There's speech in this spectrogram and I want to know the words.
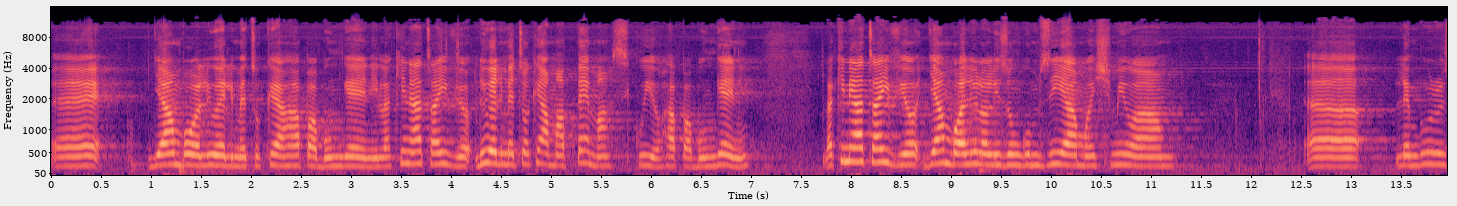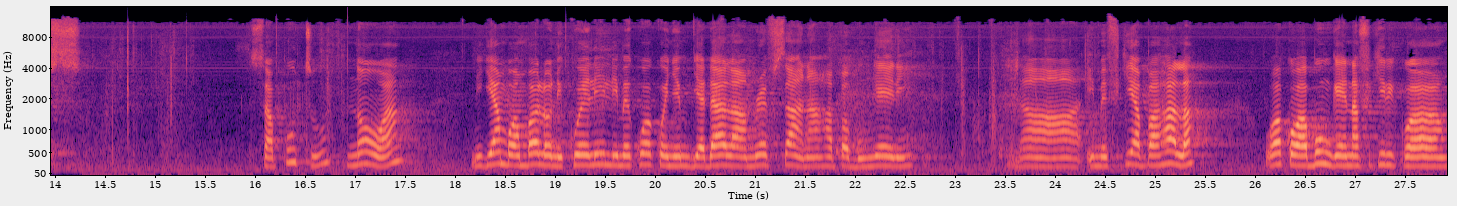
e, jambo liwe limetokea hapa bungeni, lakini hata hivyo liwe limetokea mapema siku hiyo hapa bungeni, lakini hata hivyo jambo alilolizungumzia Mheshimiwa uh, Lemburus Saputu Noah ni jambo ambalo ni kweli limekuwa kwenye mjadala mrefu sana hapa bungeni na imefikia pahala wako wabunge nafikiri kwa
